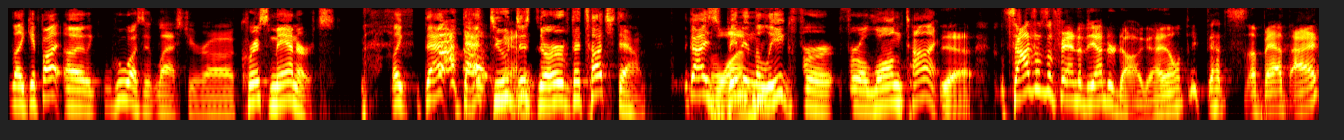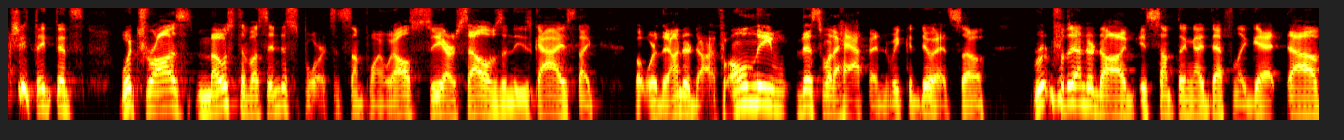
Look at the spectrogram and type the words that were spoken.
like if I, uh, like, who was it last year? Uh, Chris Manhertz. Like that, that dude deserved a touchdown. The guy's One. been in the league for for a long time. Yeah, Sandro's a fan of the underdog. I don't think that's a bad. I actually think that's what draws most of us into sports. At some point, we all see ourselves in these guys, like, but we're the underdog. If only this would have happened, we could do it. So, rooting for the underdog is something I definitely get. Uh,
